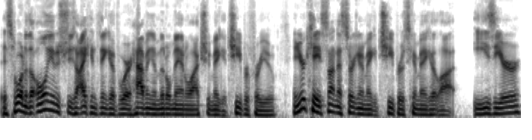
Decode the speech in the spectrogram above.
it's one of the only industries I can think of where having a middleman will actually make it cheaper for you. In your case, it's not necessarily going to make it cheaper; it's going to make it a lot easier,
